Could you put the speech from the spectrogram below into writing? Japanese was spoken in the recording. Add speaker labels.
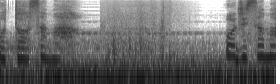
Speaker 1: お父様。おじ様。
